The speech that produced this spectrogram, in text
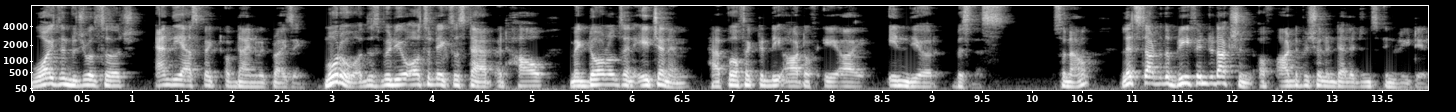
voice and visual search, and the aspect of dynamic pricing. Moreover, this video also takes a stab at how McDonald's and H&M have perfected the art of AI in their business. So now, let's start with a brief introduction of artificial intelligence in retail.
